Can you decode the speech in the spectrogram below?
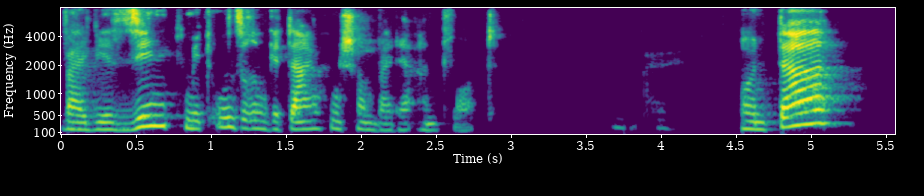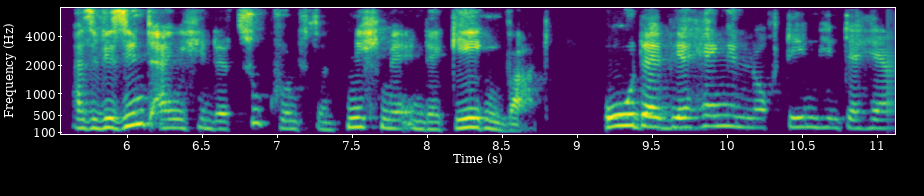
weil wir sind mit unseren Gedanken schon bei der Antwort. Okay. Und da, also wir sind eigentlich in der Zukunft und nicht mehr in der Gegenwart. Oder wir hängen noch dem hinterher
